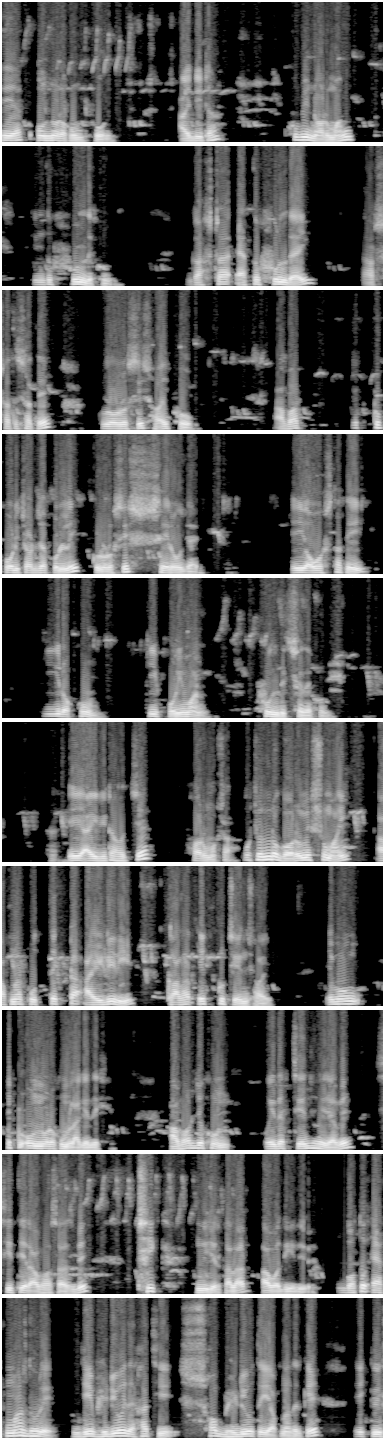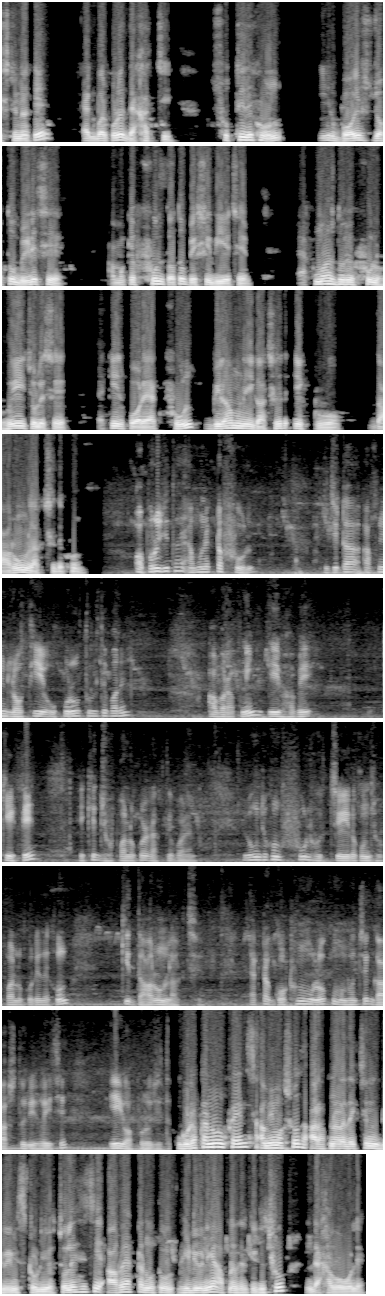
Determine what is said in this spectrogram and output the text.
এই এক অন্যরকম ফুল। আইডিটা খুবই নর্মাল কিন্তু ফুল দেখুন। গাছটা এত ফুল দেয় তার সাথে সাথে ক্লোরোসিস হয় খুব। আবার একটু পরিচর্যা করলেই ক্লোরোসিস সেরেও যায়। এই অবস্থাতেই কি রকম কি পরিমাণ ফুল দিচ্ছে দেখুন। হ্যাঁ, এই আইডিটা হচ্ছে ফরমোসা। প্রচণ্ড গরমের সময় আপনার প্রত্যেকটা আইডিরই কালার একটু চেঞ্জ হয় এবং একটু অন্যরকম লাগে দেখে। আবার যখন ওয়েদার চেঞ্জ হয়ে যাবে, শীতের আভাস আসবে, ঠিক নিজের কালার আবার দিয়ে দেবে। গত এক মাস ধরে যে ভিডিও দেখাচ্ছি, সব ভিডিওতেই আপনাদেরকে এই ক্রিস্টিনাকে একবার করে দেখাচ্ছি। সত্যি দেখুন, এর বয়স যত বেড়েছে, আমাকে ফুল তত বেশি দিয়েছে। এক মাস ধরে ফুল হয়েই চলেছে। একের পর এক ফুল বিরাম নেই গাছের একটুও। দারুণ লাগছে দেখুন। অপরাজিতা, এমন একটা ফুল যেটা আপনি লতিয়ে উপরেও তুলতে পারেন, আবার আপনি এইভাবে কেটে একে ঝোপালো করে রাখতে পারেন। এবং যখন ফুল হচ্ছে এরকম ঝোপালো করে, দেখুন কি দারুণ লাগছে। একটা গঠনমূলক মনে হচ্ছে গাছ তৈরি হয়েছে। এই অপরাজিতা। গুড আফটারনুন ফ্রেন্ডস আমি মাসুদ, আর আপনারা দেখছেন গ্রিন স্টুডিও চলে এসেছি আরও একটা নতুন ভিডিও নিয়ে আপনাদেরকে কিছু দেখাবো বলে।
